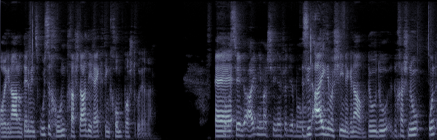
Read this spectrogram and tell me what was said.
Original. Und dann, wenn es rauskommt, kannst du da direkt in den Kompost rühren. Äh, Das sind eigene Maschinen für die Bohrer. das sind eigene Maschinen, genau. Du, du, du kannst nur. Und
